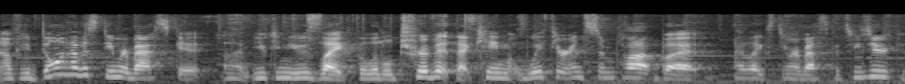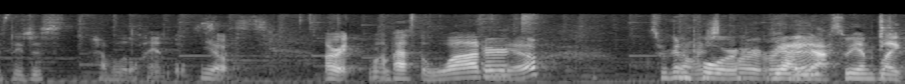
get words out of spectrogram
Now, if you don't have a steamer basket, um, you can use like the little trivet that came with your Instant Pot, but I like steamer baskets easier because they just have a little handle. Yes. So, all right, you wanna pass the water? Yep. So we're gonna Want me to just pour, pour it right yeah, in? yeah. So we have like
